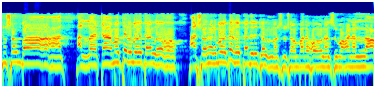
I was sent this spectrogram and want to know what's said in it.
সুসংবাদ। আল্লাহ কামতের ময়দান হাসরের ময়দান তাদের জন্য সুসংবাদ হল সুবহানাল্লাহ।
